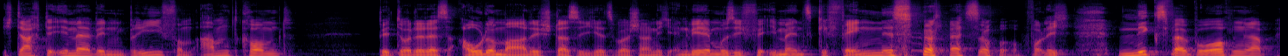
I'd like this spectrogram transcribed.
Ich dachte immer, wenn ein Brief vom Amt kommt, bedeutet das automatisch, dass ich jetzt wahrscheinlich, entweder muss ich für immer ins Gefängnis oder so, obwohl ich nichts verbrochen habe,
